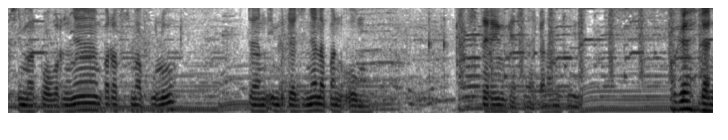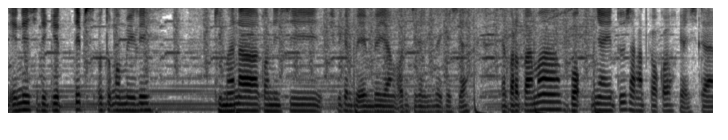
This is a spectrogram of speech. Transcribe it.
Maksimal powernya 450 dan impedasinya 8 ohm. Stereo guys ya kanan kiri. Oke dan ini sedikit tips untuk memilih gimana kondisi speaker BMB yang original ini guys ya. Yang pertama boxnya itu sangat kokoh guys dan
